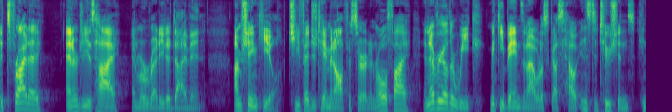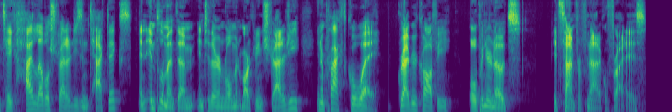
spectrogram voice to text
It's Friday, energy is high, and we're ready to dive in. I'm Shane Keel, Chief Edutainment Officer at Enrollify, and every other week, Mickey Baines and I will discuss how institutions can take high level strategies and tactics and implement them into their enrollment marketing strategy in a practical way. Grab your coffee, open your notes. It's time for Fanatical Fridays.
